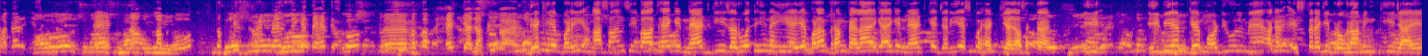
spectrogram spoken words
अगर इसको नेट ना उपलब्ध हो तो किस फ्रीक्वेंसी के तहत इसको मतलब हैक किया जा सकता है? देखिए बड़ी आसान सी बात है कि नेट की ज़रूरत ही नहीं है। ये बड़ा भ्रम फैलाया गया है कि नेट के ज़रिए इसको हैक किया जा सकता है। ईवीएम के मॉड्यूल में अगर इस तरह की प्रोग्रामिंग की जाए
